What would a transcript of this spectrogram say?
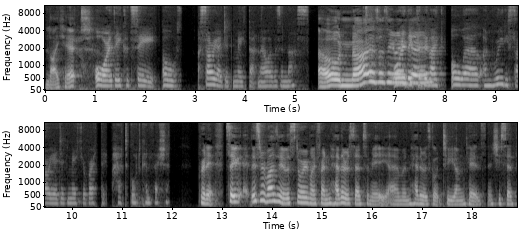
Like it. or they could say, "Oh, sorry, I didn't make that. Now I was in mass." Oh, nice. I see Or they could be like, "Oh well, I'm really sorry I didn't make your birthday. I had to go to confession." Brilliant. So this reminds me of a story my friend Heather has said to me, um, and Heather has got two young kids, and she said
